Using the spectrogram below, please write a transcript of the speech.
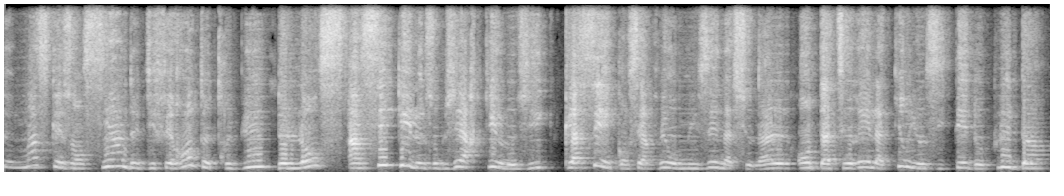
de masques anciens de différentes tribus de Lens ainsi que les objets archéologiques classés et conservés au musée national ont attiré la curiosité de plus d'un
